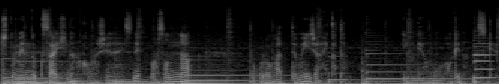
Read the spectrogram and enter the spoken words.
ちょっと面倒くさい日なのかもしれないですね。まあそんなところがあってもいいじゃないかと人間思うわけなんですけれど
